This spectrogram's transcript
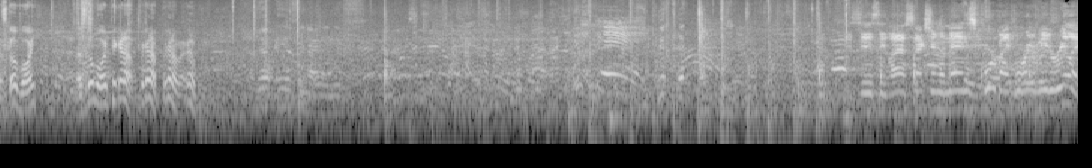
Let's go, boy. Let's go, boy. Pick it up. Pick it up. Pick it up. Pick it up. This is the last section of the men's 4x400 meter relay.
